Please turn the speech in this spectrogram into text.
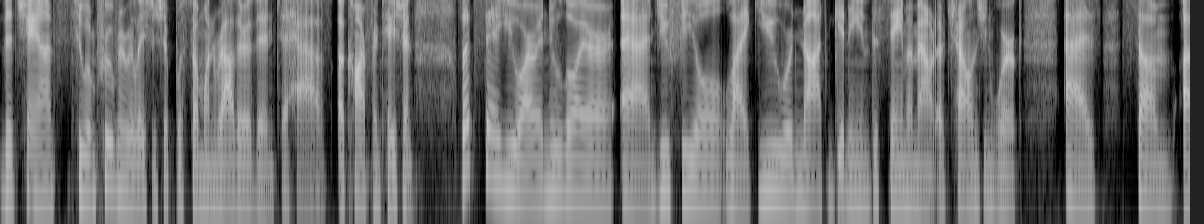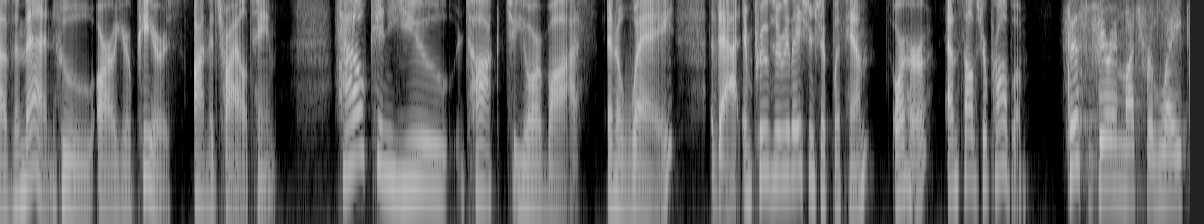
the chance to improve a relationship with someone rather than to have a confrontation. Let's say you are a new lawyer and you feel like you are not getting the same amount of challenging work as some of the men who are your peers on the trial team. How can you talk to your boss in a way that improves your relationship with him or her and solves your problem. This very much relates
